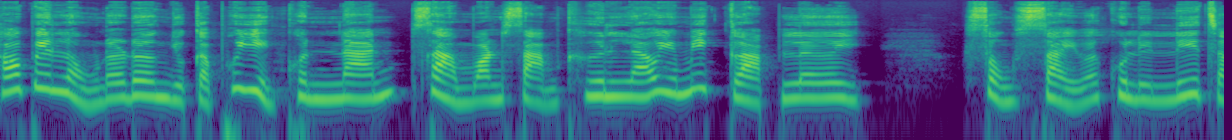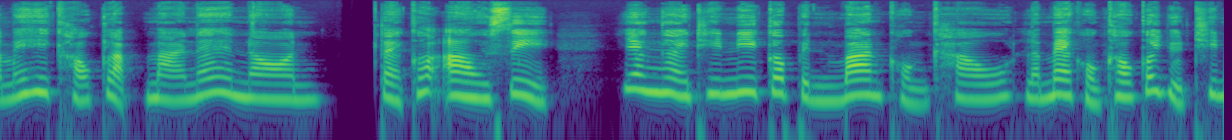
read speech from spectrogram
เขาไปหลงระเริงอยู่กับผู้หญิงคนนั้นสามวันสามคืนแล้วยังไม่กลับเลย สงสัยว่าคุณลิลลี่จะไม่ให้เขากลับมาแน่นอน แต่ก็เอาสิ ยังไงที่นี่ก็เป็นบ้านของเขา และแม่ของเขาก็อยู่ที่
